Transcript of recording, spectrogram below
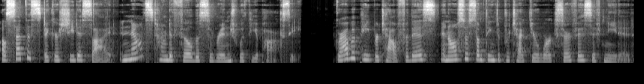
I'll set the sticker sheet aside and now it's time to fill the syringe with the epoxy. Grab a paper towel for this and also something to protect your work surface if needed.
